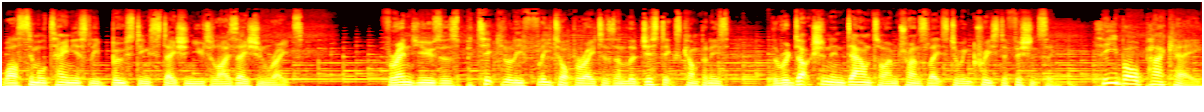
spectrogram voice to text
while simultaneously boosting station utilization rates. For end users, particularly fleet operators and logistics companies, the reduction in downtime translates to increased efficiency. Thiebault Paquet,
